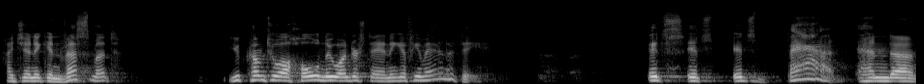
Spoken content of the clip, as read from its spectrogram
hygienic investment, you come to a whole new understanding of humanity. It's, it's, it's bad and, uh,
